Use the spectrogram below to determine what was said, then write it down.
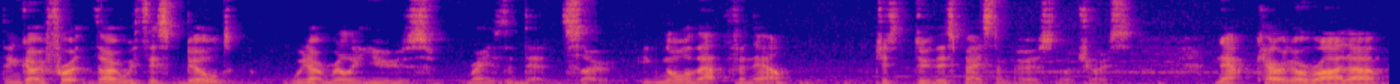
then go for it. Though with this build, we don't really use Raise the Dead, so ignore that for now. Just do this based on personal choice. Now, Caragor Rider,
